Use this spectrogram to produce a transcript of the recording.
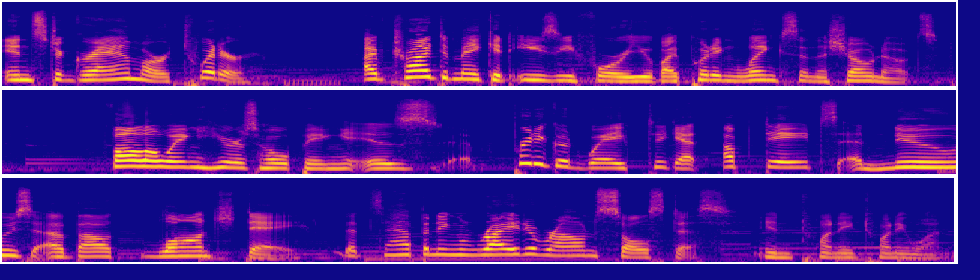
Instagram, or Twitter. I've tried to make it easy for you by putting links in the show notes. Following Here's Hoping is a pretty good way to get updates and news about launch day that's happening right around solstice in 2021.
